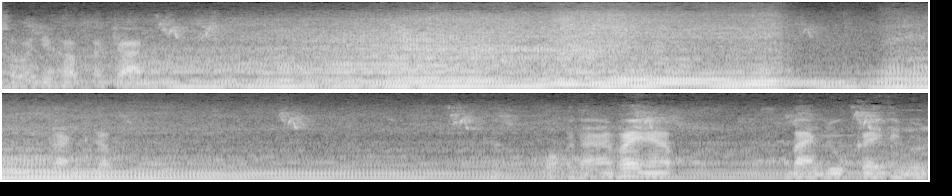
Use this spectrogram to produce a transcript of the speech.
สวัสดีครับอาจารย์กันครับครับ ขอประทานอภัยนะครับ บ้านอยู่ไกลถนน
